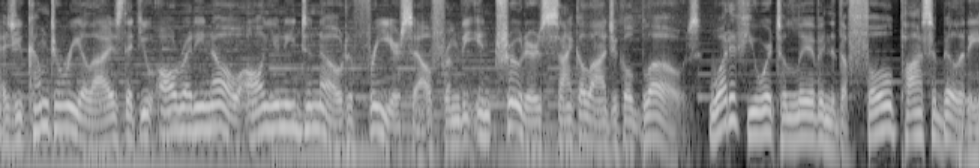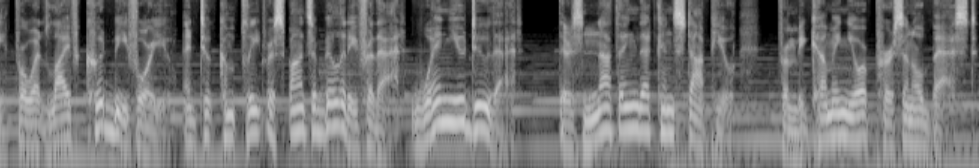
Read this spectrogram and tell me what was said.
as you come to realize that you already know all you need to know to free yourself from the intruder's psychological blows. What if you were to live into the full possibility for what life could be for you and took complete responsibility for that? When you do that, there's nothing that can stop you from becoming your personal best.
